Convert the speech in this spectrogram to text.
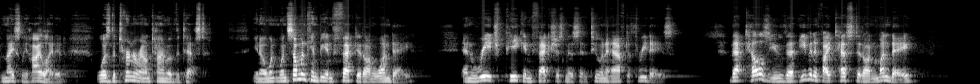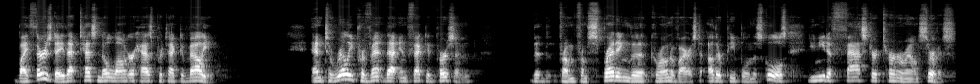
nicely highlighted was the turnaround time of the test. You know, when when someone can be infected on one day and reach peak infectiousness in two and a half to three days, that tells you that even if I tested on Monday, by Thursday, that test no longer has protective value. And to really prevent that infected person that, from, from spreading the coronavirus to other people in the schools, you need a faster turnaround service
